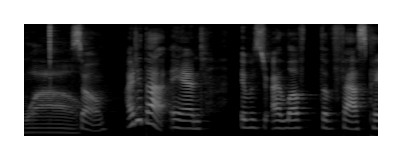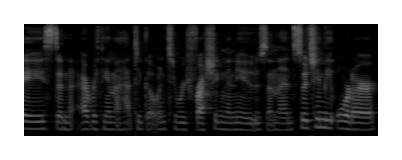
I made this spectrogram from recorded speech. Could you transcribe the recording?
wow. So I did that, and it was I loved the fast paced and everything that had to go into refreshing the news and then switching the order.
